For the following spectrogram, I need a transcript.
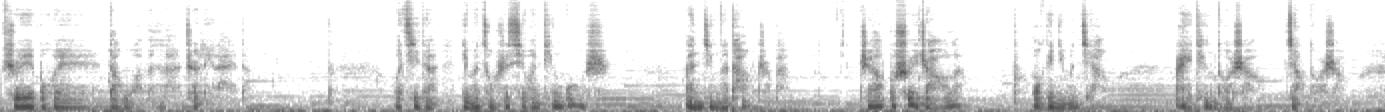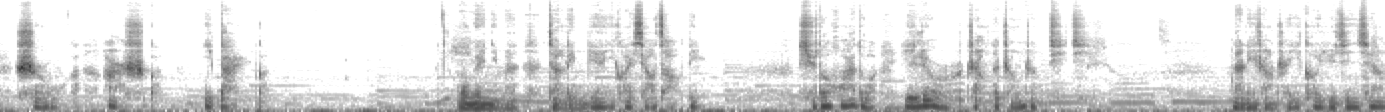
谁也不会到我们了这里来的。我记得你们总是喜欢听故事，安静的躺着吧，只要不睡着了，我给你们讲，爱听多少讲多少，十五个、二十个、一百个。我给你们讲林边一块小草地，许多花朵一溜长得整整齐齐。那里长着一棵郁金香，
